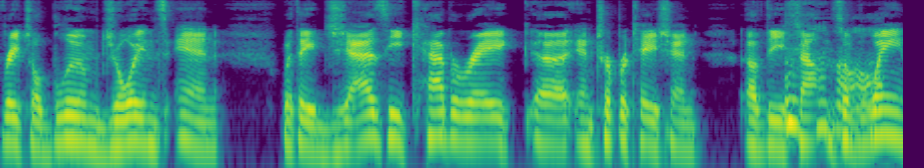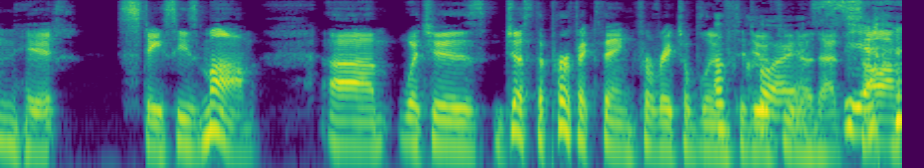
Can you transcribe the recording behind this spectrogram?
Rachel Bloom, joins in with a jazzy cabaret uh, interpretation of the Fountains of Wayne hit, Stacy's Mom. Um, which is just the perfect thing for Rachel Bloom of to course, do if you know that yeah.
